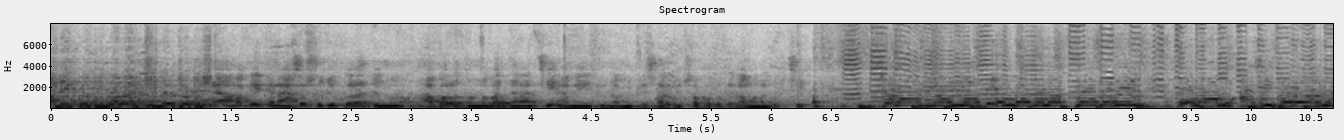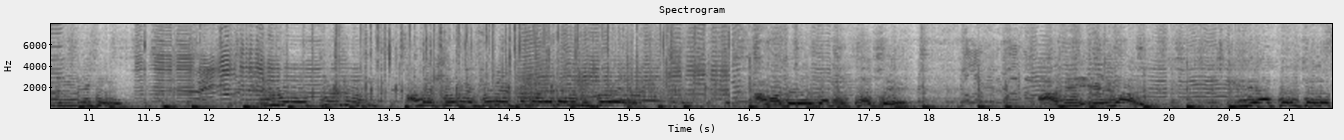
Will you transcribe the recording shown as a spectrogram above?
অনেক কথা বলার ছিল যেহেতু হ্যাঁ, আমাকে এখানে আসার সুযোগ করার জন্য আবারও ধন্যবাদ জানাচ্ছি। আমি এই টুর্নামেন্টের সার্বিক সফলতা কামনা করছি। জনাব মোহাম্মদ ইমদাদুল হক চৌধুরী এবং রহমান আমরা সবাই আমাদের জানার থাকবে। আমি এইবার ক্রীড়া পরিচালক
